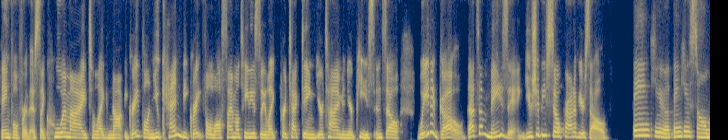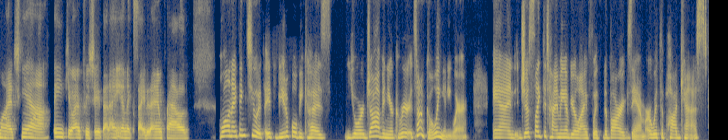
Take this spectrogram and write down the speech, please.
thankful for this. Like who am i to like not be grateful? And you can be grateful while simultaneously like protecting your time and your peace. And so way to go. That's amazing. You should be so proud of yourself. Thank you. Thank you so much. Yeah. Thank you. I appreciate that. I am excited. I am proud. Well and i think too it, it's beautiful because your job and your career it's not going anywhere and just like the timing of your life with the bar exam or with the podcast,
